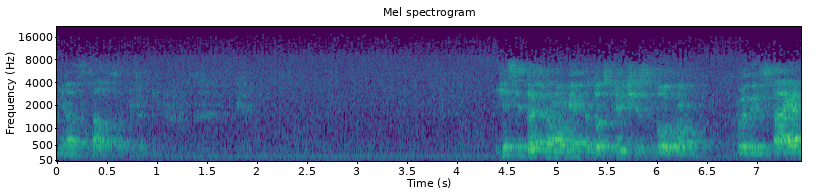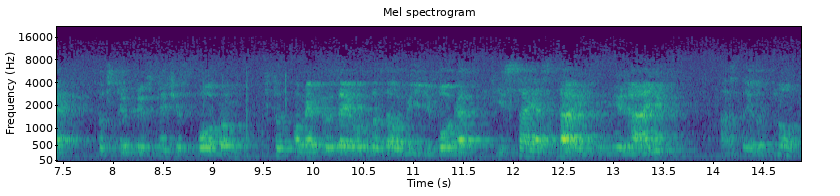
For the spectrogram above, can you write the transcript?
не остался в живых. Если до этого момента, до встречи с Богом, был Исаия, то при встрече с Богом, в тот момент, когда его глаза увидели Бога, Исаия старый умирает, а остается новый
